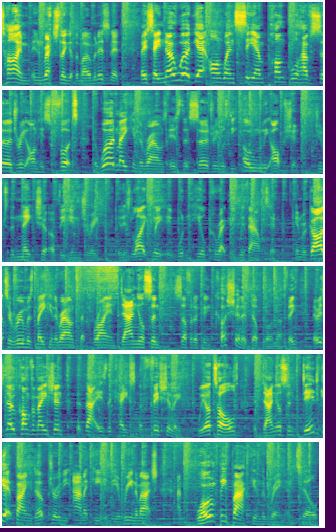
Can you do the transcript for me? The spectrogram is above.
time in wrestling at the moment, isn't it? They say no word yet on when CM Punk will have surgery on his foot. The word making the rounds is that surgery was the only option due to the nature of the injury. It is likely it wouldn't heal correctly without him. In regard to rumours making the rounds that Bryan Danielson suffered a concussion at Double or Nothing, there is no confirmation that that is the case officially. We are told that Danielson did get banged up during the Anarchy in the Arena match and won't be back in the ring until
